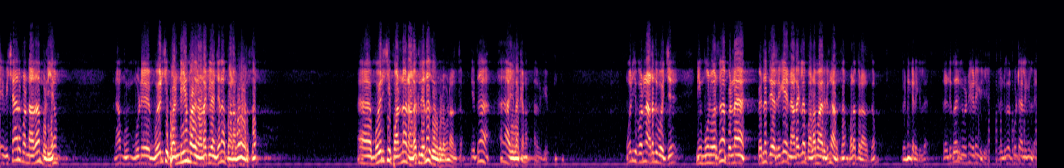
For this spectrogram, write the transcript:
ஏன் விசாரம் பண்ணாதான் முடியும். நான் முயற்சி பண்ணியும் அது நடக்கலன்னா பலமான அர்த்தம். முயற்சி பண்ணால் நடக்குதுன்னா துர்பலம்னு அர்த்தம். இதுதான் இலக்கணம் அதுக்கு. முடிச்சு போனால் நடந்து போச்சு. நீங்கள் மூணு வருஷம் பெண்ணை பெண்ணை தேடுறீங்க நடக்கல பலமாக இருக்குன்னு அர்த்தம் பல பேர் அர்த்தம் பெண்ணும் கிடைக்கல. ரெண்டு பேருக்கு பெண்ணு கிடைக்கலையா. ரெண்டு பேர் கூட்டாளிங்க இல்லை.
